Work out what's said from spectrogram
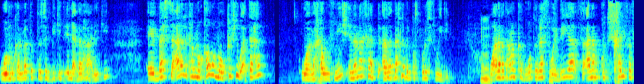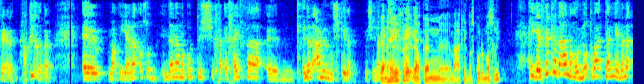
ومكالمات تتصل بيكي تقل أدبها عليكي. آه، بس أنا اللي كان مقوم موقفي وقتها وما خوفنيش إن أنا كانت أنا داخلة بالباسبور السويدي. وأنا بتعامل كمواطنه سويدية فأنا ما كنتش خايفة فعلا حقيقه. ما- يعني أقصد إن أنا ما كنتش خايفة إن أنا أعمل مشكلة مش إن أنا كان هيفرق. لو كان معاك الباسبور المصري؟ هي الفكرة بقى ما هو النقطة بقى الثانية إن أنا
